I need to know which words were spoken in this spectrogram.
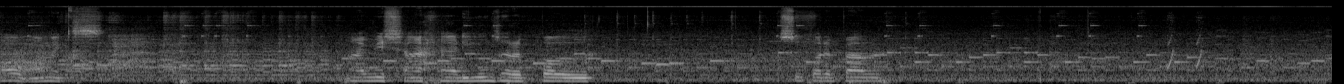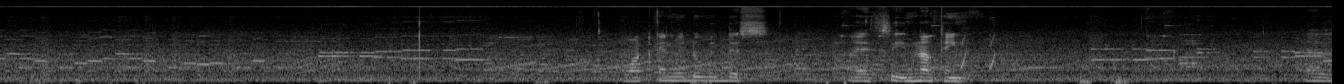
Oh, Onix. I wish I had used repel. Super repel. What can we do with this? I see nothing. Uh,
